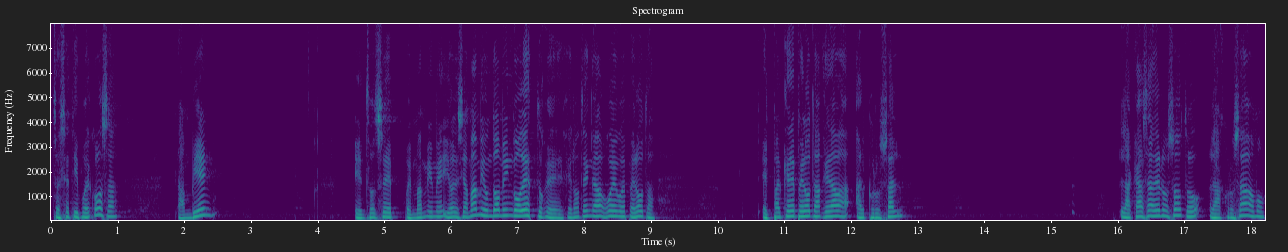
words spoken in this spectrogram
todo ese tipo de cosas. También. Entonces, pues mami, me, yo decía, mami, un domingo de esto, que, que no tenga juego de pelota. El parque de pelota quedaba al cruzar la casa de nosotros, la cruzábamos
